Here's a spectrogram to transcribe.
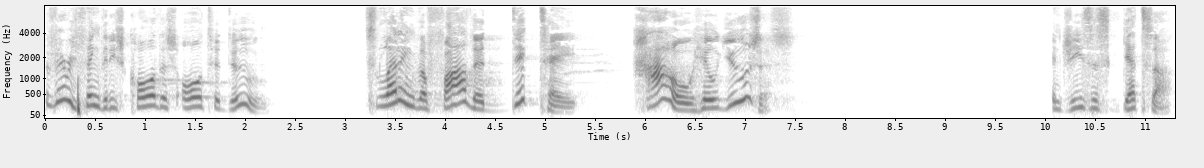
the very thing that he's called us all to do. It's letting the Father dictate how he'll use us. And Jesus gets up.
